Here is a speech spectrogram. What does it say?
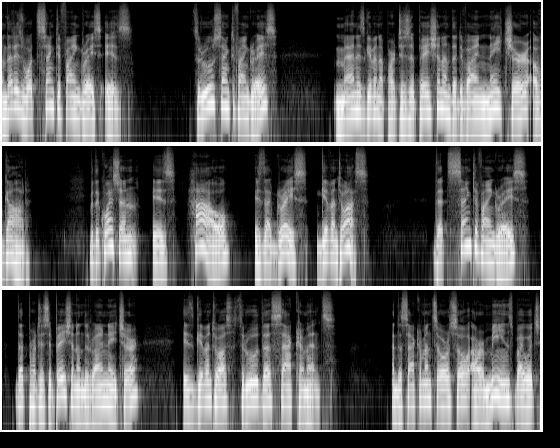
And that is what sanctifying grace is. Through sanctifying grace, man is given a participation in the divine nature of God. But the question is how is that grace given to us. That sanctifying grace, that participation in the divine nature, is given to us through the sacraments. And the sacraments also are means by which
